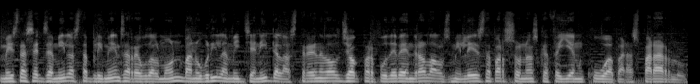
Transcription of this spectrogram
Més de 16.000 establiments arreu del món van obrir la mitjanit de l'estrena del joc per poder vendre'l als milers de persones que feien cua per esperar-lo.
